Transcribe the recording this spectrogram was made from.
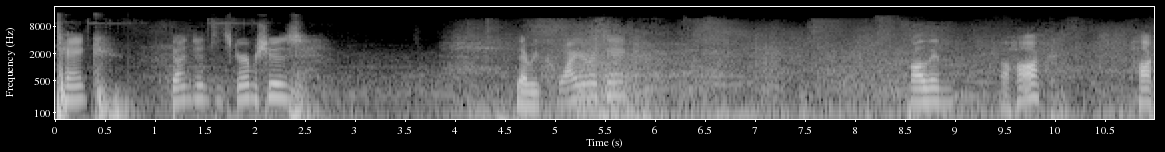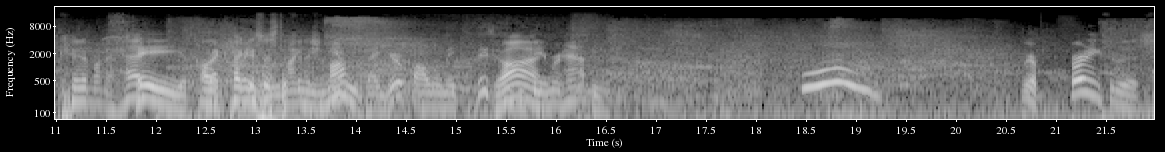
tank dungeons and skirmishes that require a tank. Call in a hawk. Hawk hit him on the head. Hey, it's Call Rex Pegasus to finish him off. that your follow makes this gamer happy. Woo! We are burning through this.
